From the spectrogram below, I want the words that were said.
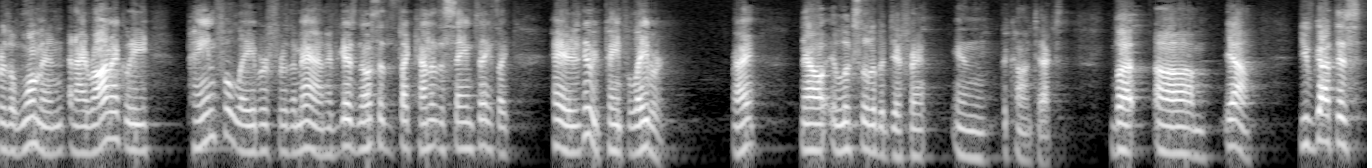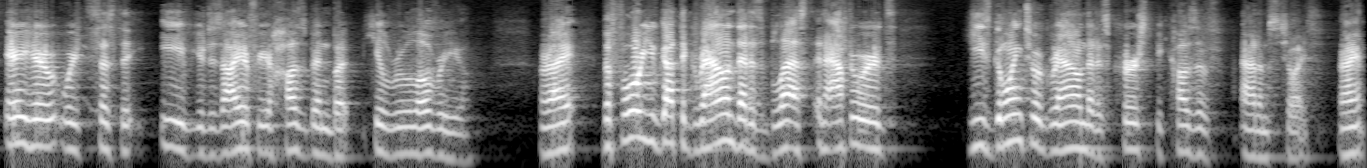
for the woman, and ironically, painful labor for the man. Have you guys noticed that it's like kind of the same thing? It's like, hey, there's going to be painful labor, right? Now, it looks a little bit different in the context. But um, yeah, you've got this area here where it says to Eve, your desire for your husband, but he'll rule over you. All right? Before you've got the ground that is blessed, and afterwards, he's going to a ground that is cursed because of Adam's choice, right?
